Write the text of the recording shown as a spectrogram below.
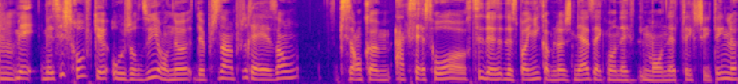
Mm. Mais, mais si je trouve qu'aujourd'hui, on a de plus en plus de raisons qui sont comme accessoires, tu sais, de, de se pogner comme là, je niaise avec mon, mon Netflix cheating, là.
